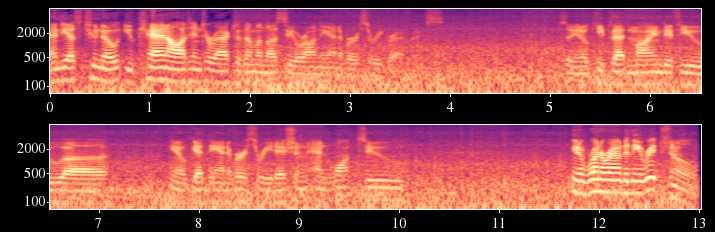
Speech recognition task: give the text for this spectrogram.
And yes, to note, you cannot interact with them unless you are on the anniversary graphics. So, you know, keep that in mind if you, uh, you know, get the anniversary edition and want to, you know, run around in the original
